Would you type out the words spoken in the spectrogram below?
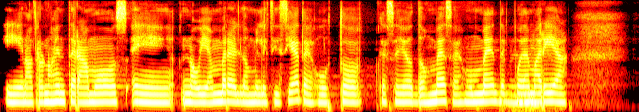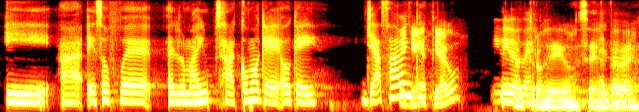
y nosotros nos enteramos en noviembre del 2017, justo, qué sé yo, dos meses, un mes después de María. Y uh, eso fue lo más, o sea, como que, ok, ya saben quién que... es Tiago? Mi bebé. El sí, el, bebé.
